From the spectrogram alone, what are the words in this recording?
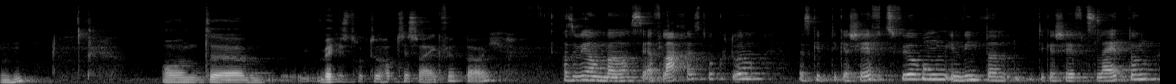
Mhm. Und äh, welche Struktur habt ihr so eingeführt bei euch? Also wir haben eine sehr flache Struktur. Es gibt die Geschäftsführung, im Winter die Geschäftsleitung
